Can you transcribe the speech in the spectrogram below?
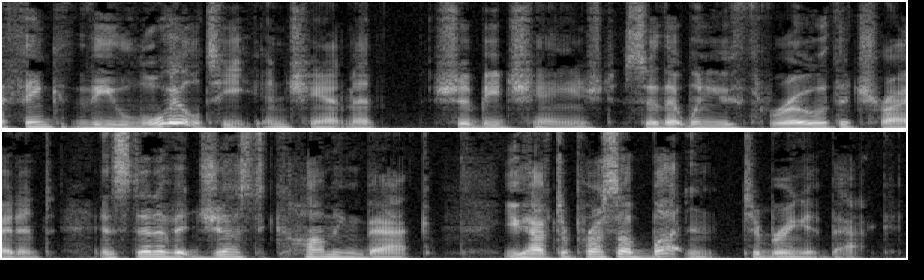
think the loyalty enchantment should be changed so that when you throw the trident, instead of it just coming back, you have to press a button to bring it back.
